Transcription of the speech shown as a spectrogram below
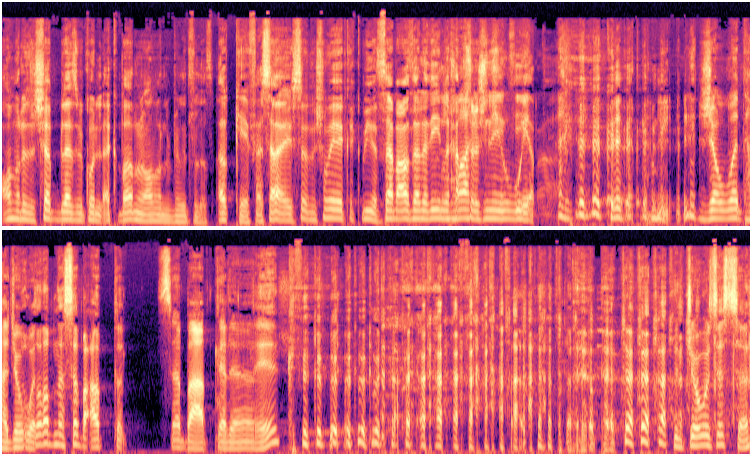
عمر الشاب لازم يكون الأكبر من عمر البنت الأصغر. أوكي ف لا يصير شوي هيك كبير 37 ل 25 كثير جودها جود ضربنا سبعة بت... سبعة بثلاث إيش؟ تتجوز هسه.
